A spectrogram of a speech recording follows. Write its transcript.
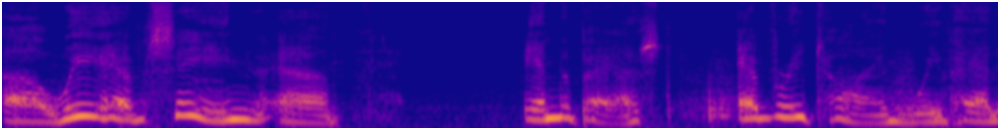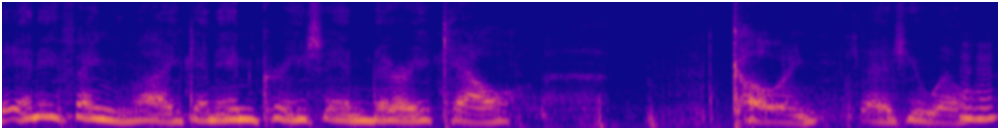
Uh, we have seen uh, in the past, every time we've had anything like an increase in dairy cow culling, as you will,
